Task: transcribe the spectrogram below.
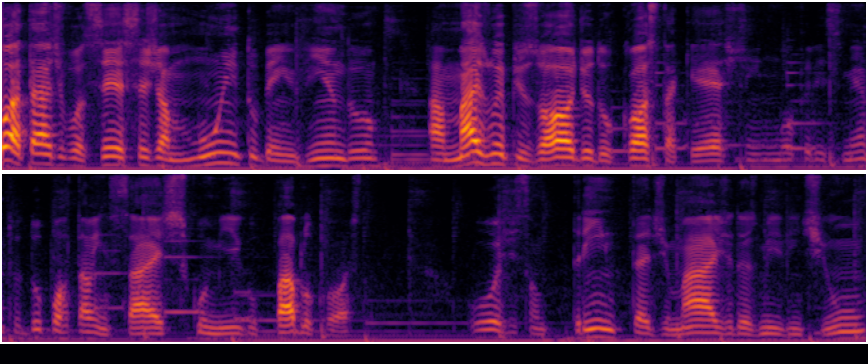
boa tarde você, seja muito bem-vindo a mais um episódio do Costa Casting, um oferecimento do Portal Insights comigo, Pablo Costa. Hoje são 30 de maio de 2021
